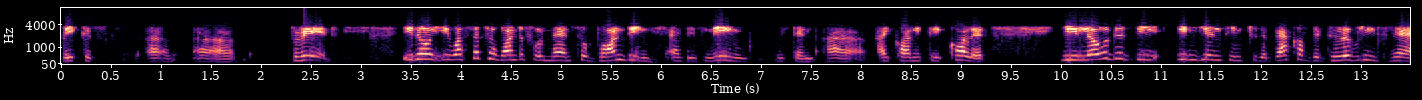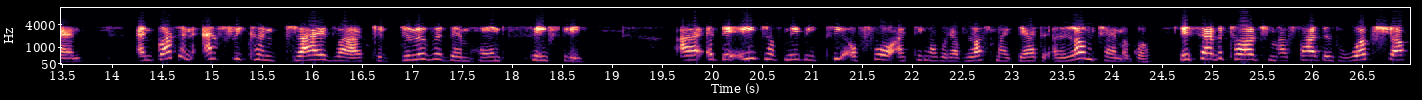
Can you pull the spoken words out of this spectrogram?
Baker's uh, uh, Bread. You know, he was such a wonderful man, so bonding, as his name we can uh, iconically call it. He loaded the Indians into the back of the delivery van and got an African driver to deliver them home safely. Uh, at the age of maybe three or four, I think I would have lost my dad a long time ago. They sabotaged my father's workshop.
